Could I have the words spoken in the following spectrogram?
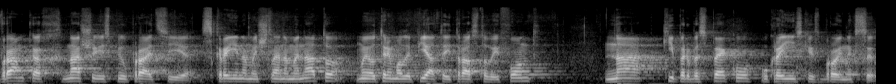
в рамках нашої співпраці з країнами-членами НАТО ми отримали п'ятий трастовий фонд на кібербезпеку українських збройних сил.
